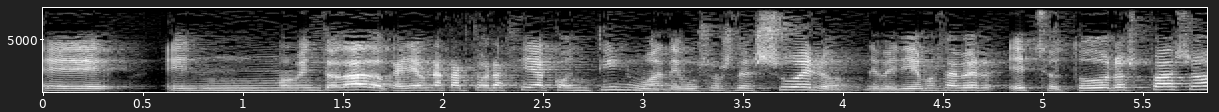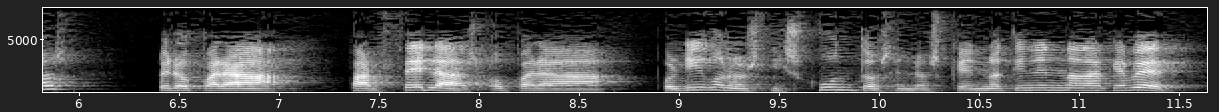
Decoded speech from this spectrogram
eh, en un momento dado que haya una cartografía continua de usos de suelo, deberíamos haber hecho todos los pasos pero para parcelas o para polígonos disjuntos en los que no tienen nada que ver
